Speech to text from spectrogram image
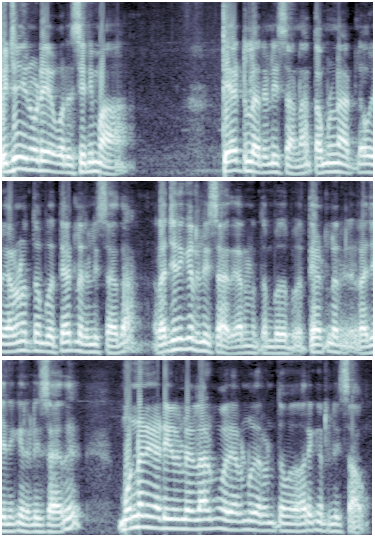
விஜயனுடைய ஒரு சினிமா தேட்டரில் ரிலீஸ் ஆனால் தமிழ்நாட்டில் ஒரு இரநூத்தம்பது தேட்டரில் ரிலீஸ் ஆகுதா? ரஜினிக்கும் ரிலீஸ் ஆகுது. இரநூத்தம்பது தேட்டரில் ரஜினிக்கும் ரிலீஸ் ஆகுது. முன்னணி நடிகர்கள் எல்லாருக்கும் ஒரு இரநூறு இரநூத்தம்பது வரைக்கும் ரிலீஸ் ஆகும்.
